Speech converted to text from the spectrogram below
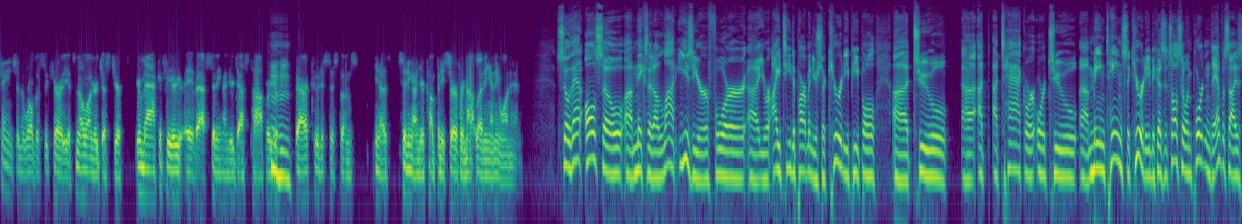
changed in the world of security. It's no longer just your your McAfee or your Avast sitting on your desktop or mm-hmm. your Barracuda systems, you know, sitting on your company server, not letting anyone in. So that also uh, makes it a lot easier for uh, your IT department, your security people uh, to uh, attack or or to uh, maintain security because it's also important to emphasize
